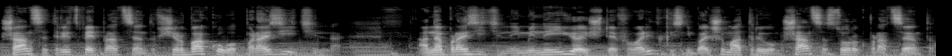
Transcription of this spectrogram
шансы 35%. Щербакова поразительно. Она поразительна. Именно ее я считаю фавориткой с небольшим отрывом. Шансы 40%.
